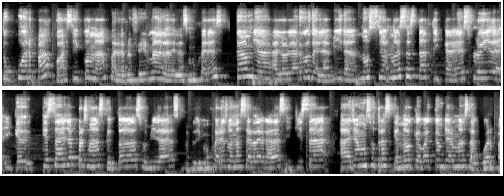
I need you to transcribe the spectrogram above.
tu cuerpo, así con A, para referirme a la de las mujeres, cambia a lo largo de la vida, no, no es estática, es fluida y que quizá haya personas que toda su vida y mujeres van a ser delgadas y quizá hayamos otras que no, que va a cambiar más la cuerpo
